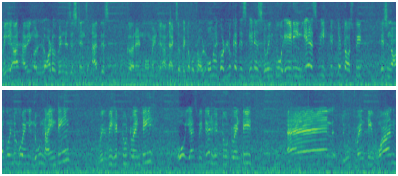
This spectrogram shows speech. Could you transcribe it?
we are having a lot of wind resistance at this current moment. Yeah that's a bit of a problem. Oh my god look at this. It is doing 218 yes we hit the top speed. It's not going to go any 219 will we hit 220 oh yes we did hit 220 and 221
